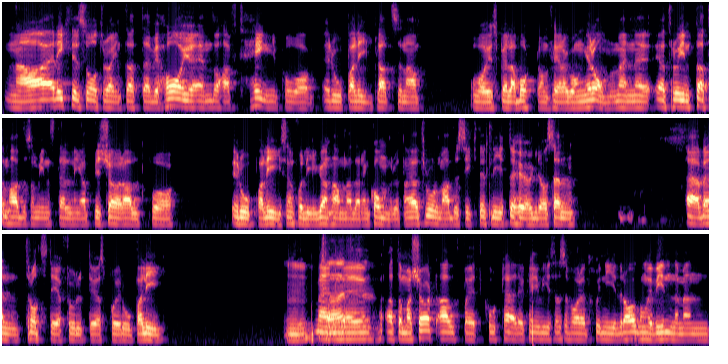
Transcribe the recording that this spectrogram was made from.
Nej, riktigt så tror jag inte att det. Vi har ju ändå haft häng på Europa League-platserna och har ju spelat bort dem flera gånger om. Men eh, jag tror inte att de hade som inställning att vi kör allt på Europa League, sen får ligan hamna där den kommer. Utan jag tror de hade siktet lite högre och sen även trots det fullt ös på Europa League. Mm. Men eh, att de har kört allt på ett kort här, det kan ju visa sig vara ett genidrag om vi vinner. Men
